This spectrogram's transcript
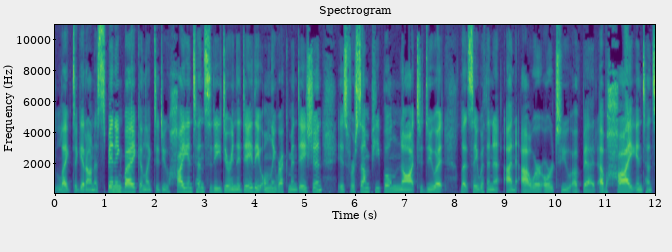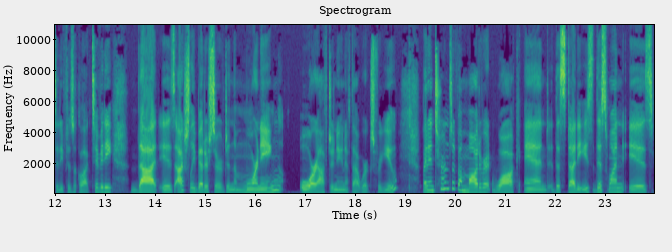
like to get on a spinning bike and like to do high intensity during the day, the only recommendation is for some people not to do it, let's say within an hour or two of bed of high intensity physical activity. That is actually better served in the morning or afternoon if that works for you. But in terms of a moderate walk and the studies, this one is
